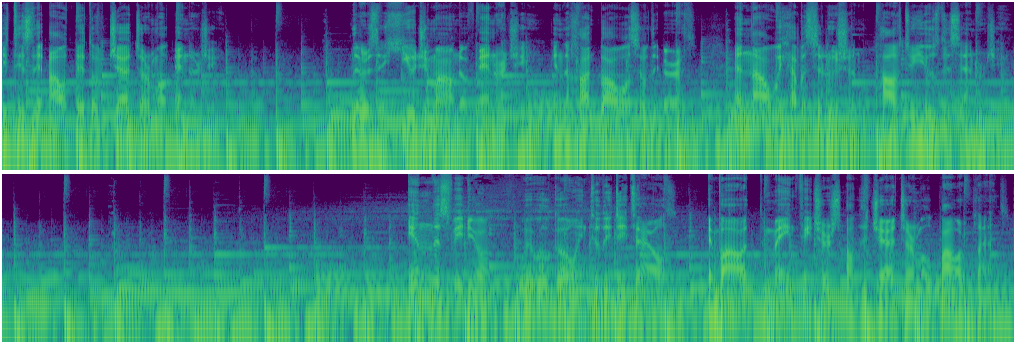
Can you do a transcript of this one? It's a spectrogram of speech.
It is the outlet of geothermal energy. There is a huge amount of energy in the hot bowels of the earth, and now we have a solution how to use this energy. In this video, we will go into the details about the main features of the geothermal power plant.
